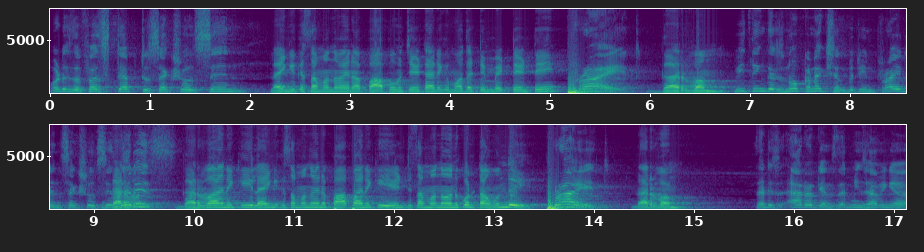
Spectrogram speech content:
What is the first step to sexual sin? లైంగిక సంబంధమైన పాపం చేయటానికి మొదటి మెట్టేంటి Pride. గర్వం. We think there is no connection between pride and sexual sin there is గర్వానికి లైంగిక సంబంధమైన పాపానికి ఏంటి సంబంధం అనుకుంటాం ఉంది? ప్రైడ్ గర్వం. That is arrogance that means having a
